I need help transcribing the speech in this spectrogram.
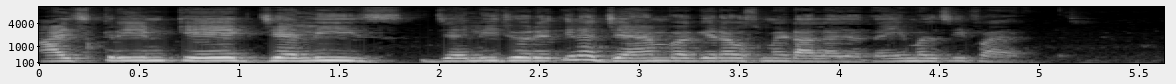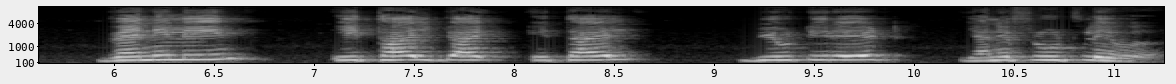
आइसक्रीम, केक, जेलीज, जेली जो रहती है ना, जैम वगैरह उसमें डाला जाता है, emulsifier. Vanillin, ethyl ethyl butyrate, यानी fruit flavour.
